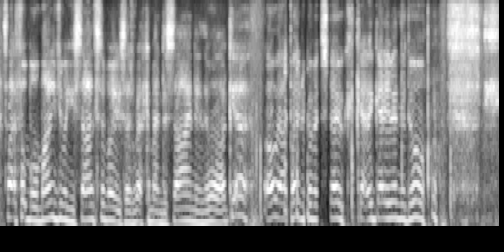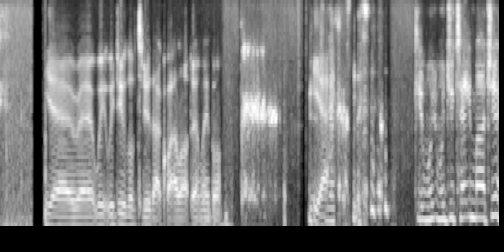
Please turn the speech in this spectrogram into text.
It's like football manager when you sign somebody who says recommend a signing, they're all like, yeah, oh, I played with him at Stoke, get, get him in the door. yeah, uh, we, we do love to do that quite a lot, don't we? But yeah. you, would, would you take Maja,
